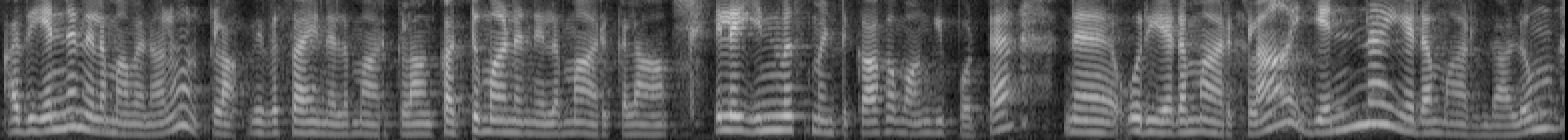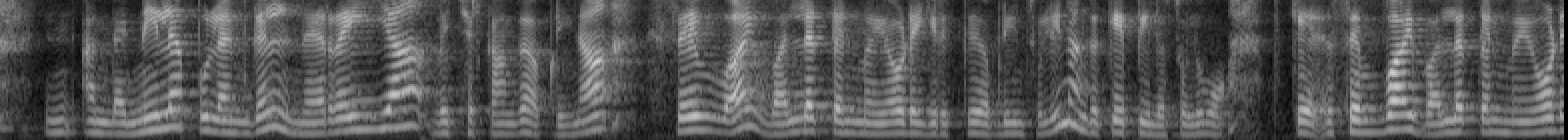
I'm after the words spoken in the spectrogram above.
அது என்ன நிலமாக வேணாலும் இருக்கலாம். விவசாய நிலமாக இருக்கலாம் கட்டுமான நிலமாக இருக்கலாம் இல்லை இன்வெஸ்ட்மெண்ட்டுக்காக வாங்கி போட்ட ந- ஒரு இடமா இருக்கலாம். என்ன இடமா இருந்தாலும் அந்த நிலப்புலன்கள் நிறையா வச்சுருக்காங்க அப்படின்னா செவ்வாய் வல்லத்தன்மையோடு இருக்குது அப்படின்னு சொல்லி நாங்கள் கேபியில் சொல்லுவோம். கே செவ்வாய் வல்லத்தன்மையோடு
